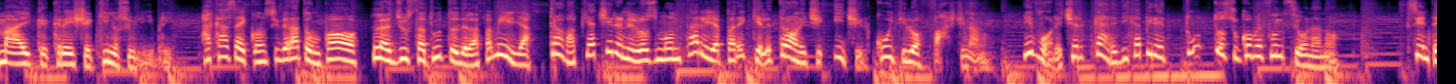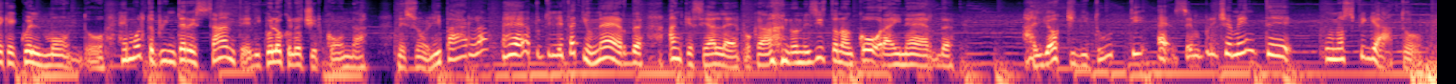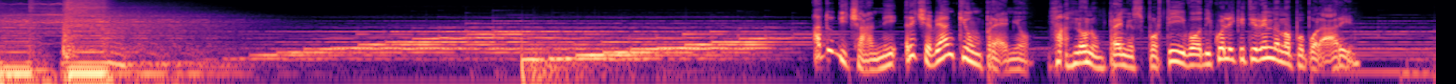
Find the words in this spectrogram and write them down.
Mike cresce chino sui libri. A casa è considerato un po' l'aggiustatutto della famiglia. Trova piacere nello smontare gli apparecchi elettronici, i circuiti lo affascinano e vuole cercare di capire tutto su come funzionano. Sente che quel mondo è molto più interessante di quello che lo circonda. Nessuno gli parla, è a tutti gli effetti un nerd, anche se all'epoca non esistono ancora i nerd. Agli occhi di tutti è semplicemente uno sfigato. A 12 anni riceve anche un premio, ma non un premio sportivo di quelli che ti rendono popolari.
